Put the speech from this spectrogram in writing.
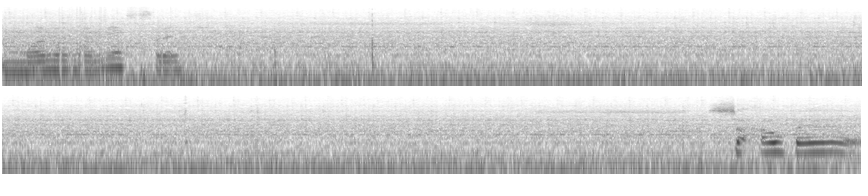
Um mano na minha frente. Salve!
